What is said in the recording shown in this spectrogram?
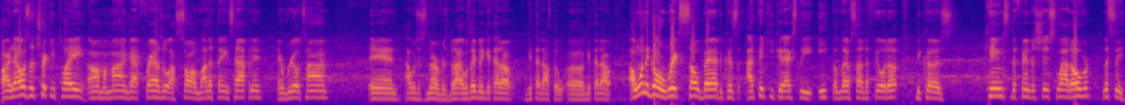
All right, that was a tricky play. Um, my mind got frazzled. I saw a lot of things happening in real time and I was just nervous, but I was able to get that out, get that out, the, uh, get that out. I want to go Rick so bad because I think he could actually eat the left side of the field up because King's defender should slide over. Let's see.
